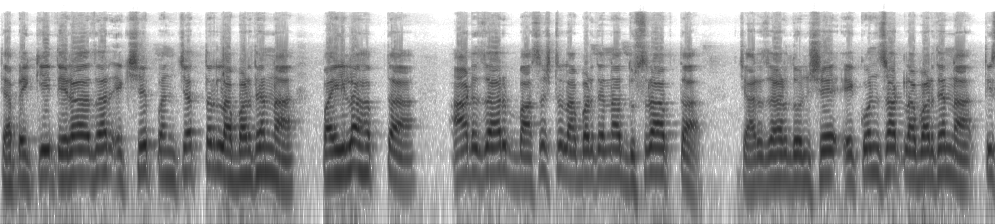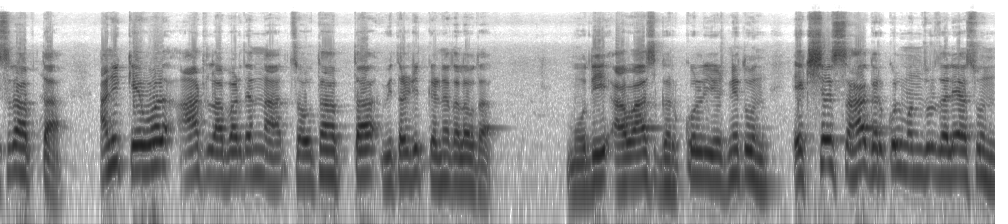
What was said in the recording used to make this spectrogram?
त्यापैकी तेरा हजार एकशे पंच्याहत्तर लाभार्थ्यांना पहिला हप्ता आठ हजार बासष्ट लाभार्थ्यांना दुसरा हप्ता चार हजार दोनशे एकोणसाठ लाभार्थ्यांना तिसरा हप्ता आणि केवळ आठ लाभार्थ्यांना चौथा हप्ता वितरित करण्यात आला होता. मोदी आवास घरकुल योजनेतून एकशे सहा घरकुल मंजूर झाले असून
